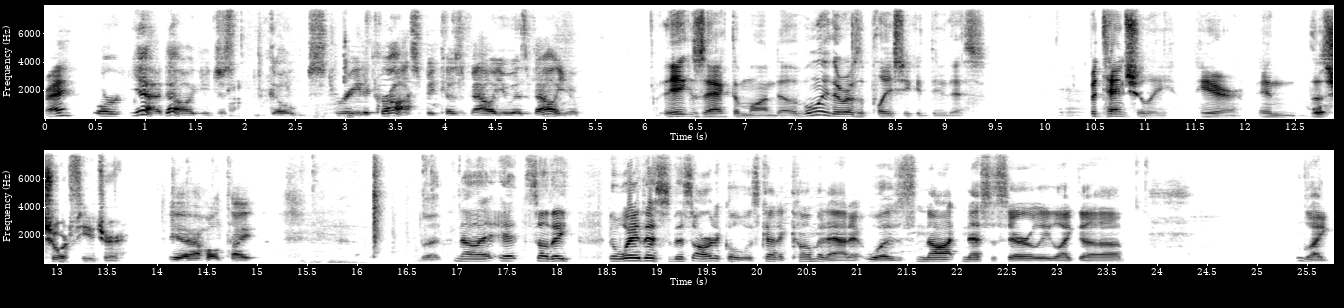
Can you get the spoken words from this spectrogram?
right? Or yeah, no, you just go straight across because value is value. Exact, Exactamundo. If only there was a place you could do this. Potentially here in the Well- short future. Yeah, hold tight. But no, it so they the way this this article was kind of coming at it was not necessarily like a like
